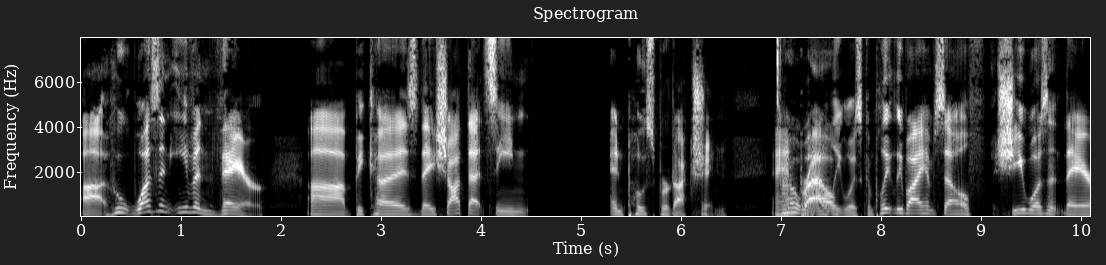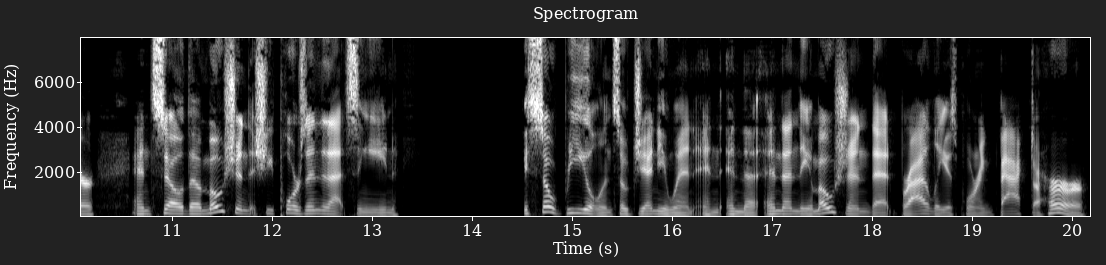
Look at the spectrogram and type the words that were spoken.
uh, who wasn't even there uh, because they shot that scene in post production. And Oh, wow. Bradley was completely by himself. She wasn't there. And so the emotion that she pours into that scene is so real and so genuine and and the and then the emotion that Bradley is pouring back to her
